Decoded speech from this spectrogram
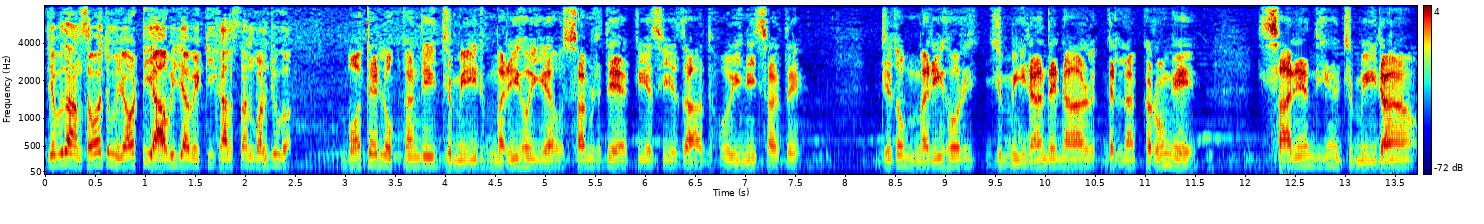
ਜੇ ਵਿਧਾਨ ਸਭਾ 'ਚ ਮੈਜੋਰਟੀ ਆ ਵੀ ਜਾਵੇ ਕੀ ਖਾਲਿਸਤਾਨ ਬਣ ਜਾਊਗਾ? ਬਹੁਤੇ ਲੋਕਾਂ ਦੀ ਜ਼ਮੀਰ ਮਰੀ ਹੋਈ ਹੈ ਉਹ ਸਮਝਦੇ ਆ ਕਿ ਅਸੀਂ ਆਜ਼ਾਦ ਹੋ ਹੀ ਨਹੀਂ ਸਕਦੇ। ਜਦੋਂ ਮਰੀ ਹੋਈ ਜ਼ਮੀਰਾਂ ਦੇ ਨਾਲ ਗੱਲਾਂ ਕਰੋਗੇ ਸਾਰਿਆਂ ਦੀਆਂ ਜ਼ਮੀਰਾਂ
